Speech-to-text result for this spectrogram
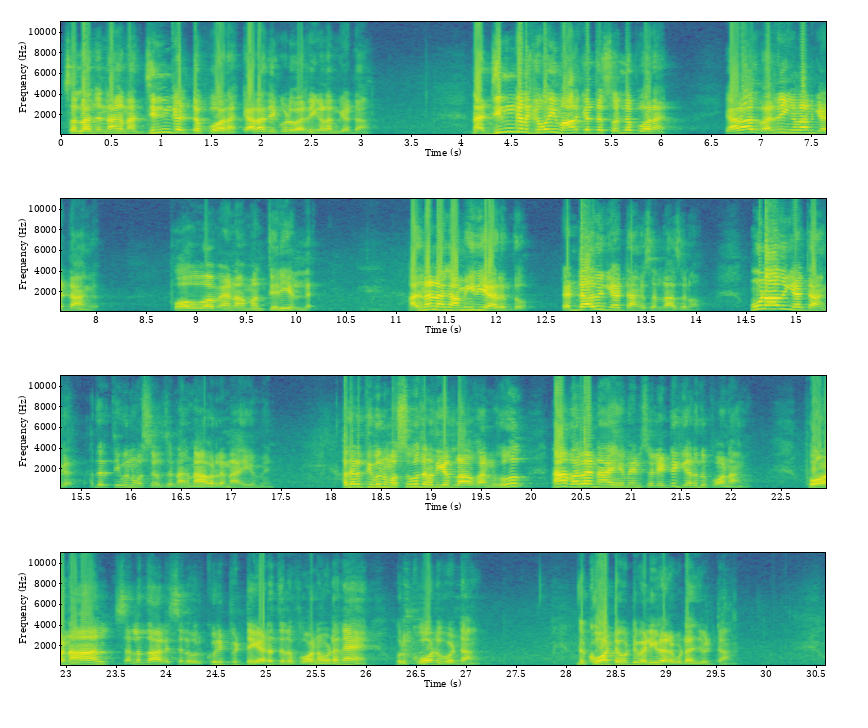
சொல்லலாம் சொன்னாங்க நான் ஜின்கள்கிட்ட போகிறேன் யாராவது கூட வர்றீங்களான்னு கேட்டாங்க. நான் ஜின்களுக்கு போய் மார்க்கத்தை சொல்ல போகிறேன் யாராவது வர்றீங்களான்னு கேட்டாங்க. போவா வேணாமான்னு தெரியல. அதனால் நாங்கள் அமைதியாக இருந்தோம். ரெண்டாவதும் கேட்டாங்க சல்லாசலம் மூணாவதும் கேட்டாங்க. அதற்கு இவன் மசூத் சொன்னாங்க நான் வர்றேன் நாயகமேன் அதற்கு இவன் மசூத் ரதி அல்லா அன்ஹு நான் வர்றேன் நாயகமேன்னு சொல்லிட்டு இங்கேருந்து போனாங்க. போனால் சல்லல்லா அலிஸ்ல ஒரு குறிப்பிட்ட இடத்துல போன உடனே ஒரு கோடு போட்டாங்க. இந்த கோட்டை விட்டு வெளியில் வரக்கூடாதுன்னு சொல்லிட்டாங்க.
